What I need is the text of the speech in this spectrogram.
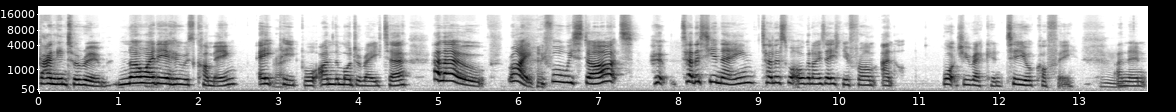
bang into a room no idea who was coming eight right. people. I'm the moderator. Hello. Right. Before we start, who, tell us your name, tell us what organization you're from, and what do you reckon, tea or coffee? Hmm. And then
